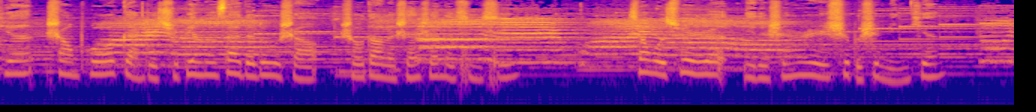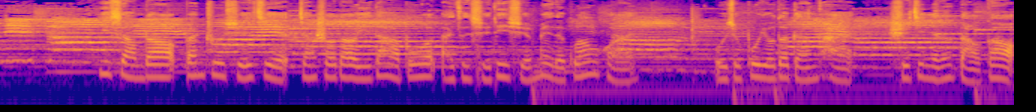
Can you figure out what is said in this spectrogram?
天上坡赶着去辩论赛的路上，收到了珊珊的信息，向我确认你的生日是不是明天。一想到班助学姐将收到一大波来自学弟学妹的关怀，我就不由得感慨：十几年的祷告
